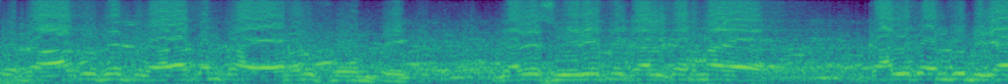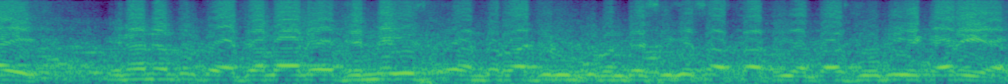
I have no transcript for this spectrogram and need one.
ਤੇ ਰਾਤ ਨੂੰ ਫਿਰ ਦੁਬਾਰਾ ਧਮਕਾਇਆ ਉਹਨਾਂ ਨੂੰ ਫੋਨ ਤੇ। ਜਦ ਇਹ ਸਵੇਰੇ ਤੇ ਗੱਲ ਕਰਨ ਆਇਆ, ਗੱਲ ਕਰਨ ਦੀ ਬਜਾਏ ਇਹਨਾਂ ਨੇ ਅੰਦਰ ਦਰਵਾਜ਼ਾ ਲਾ ਲਿਆ। ਜਿੰਨੇ ਵੀ ਅੰਦਰ ਰਾਜ ਰੂਪ ਦੇ ਬੰਦੇ ਸੀਗੇ 7 8 ਜਾਂ 10 ਜੋ ਵੀ ਇਹ ਕਹਿ ਰਹੇ ਆ,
